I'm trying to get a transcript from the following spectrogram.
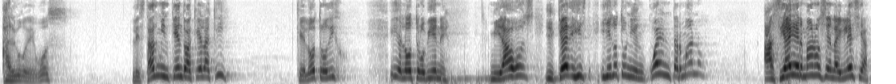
algo de vos. Le estás mintiendo a aquel aquí, que el otro dijo. Y el otro viene, mira vos, ¿y qué dijiste? Y el otro ni en cuenta, hermano. Así hay hermanos en la iglesia.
